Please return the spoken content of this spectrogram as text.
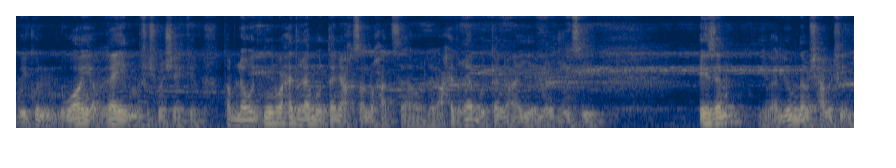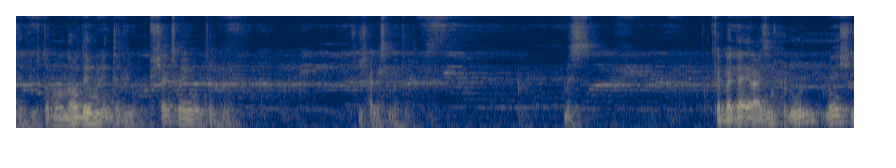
ويكون Y غايب مفيش مشاكل. طب لو اتنين واحد غاب والتاني حصل له حادثة ولا واحد غاب والتاني اي emergency اذا يبقى اليوم ده مش هعمل فيه interview طب ما النهارده يوم ال interview مفيش حاجة اسمها يوم interview مفيش حاجة اسمها كده. بس. كبدائل عايزين حلول ماشي.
